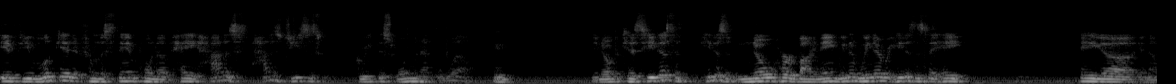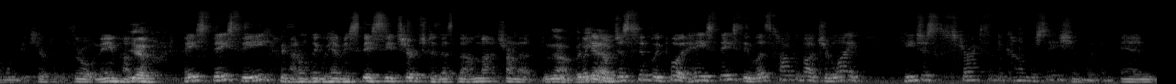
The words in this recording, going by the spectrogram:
if you look at it from the standpoint of, hey, how does how does Jesus greet this woman at the well? Hmm. You know, because he doesn't he doesn't know her by name. We, know, we never he doesn't say, hey, hey, uh, and I want to be careful to throw a name out. Yeah. Hey, Stacy. I don't think we have any Stacy at church because that's not. I'm not trying to. No, but, But, yeah. you know, just simply put, hey, Stacy, let's talk about your life. He just strikes up a conversation with him, and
